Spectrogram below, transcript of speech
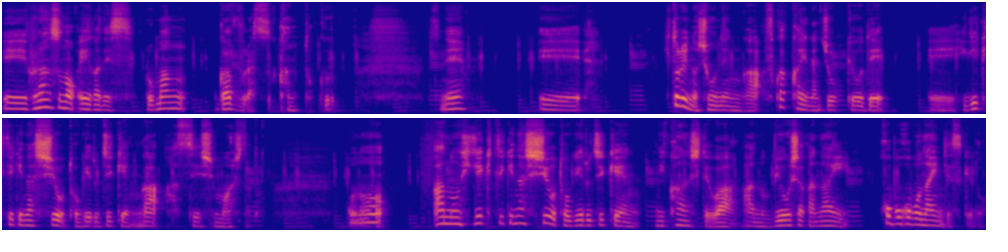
えーフランスの映画です。ロマン・ガブラス監督ですね。えー一人の少年が不可解な状況で、えー悲劇的な死を遂げる事件が発生しましたと。このあの悲劇的な死を遂げる事件に関してはあの描写がないほぼほぼないんですけど、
